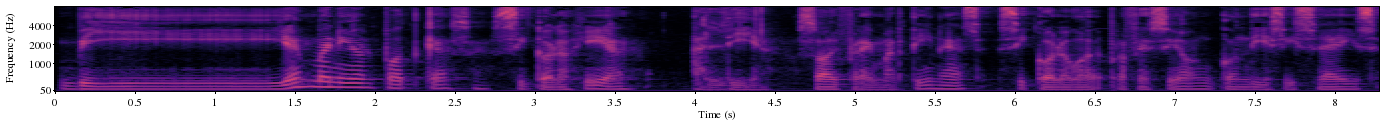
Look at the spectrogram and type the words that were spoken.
Bienvenido al podcast Psicología al Día. Soy Fray Martínez, psicólogo de profesión con 16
